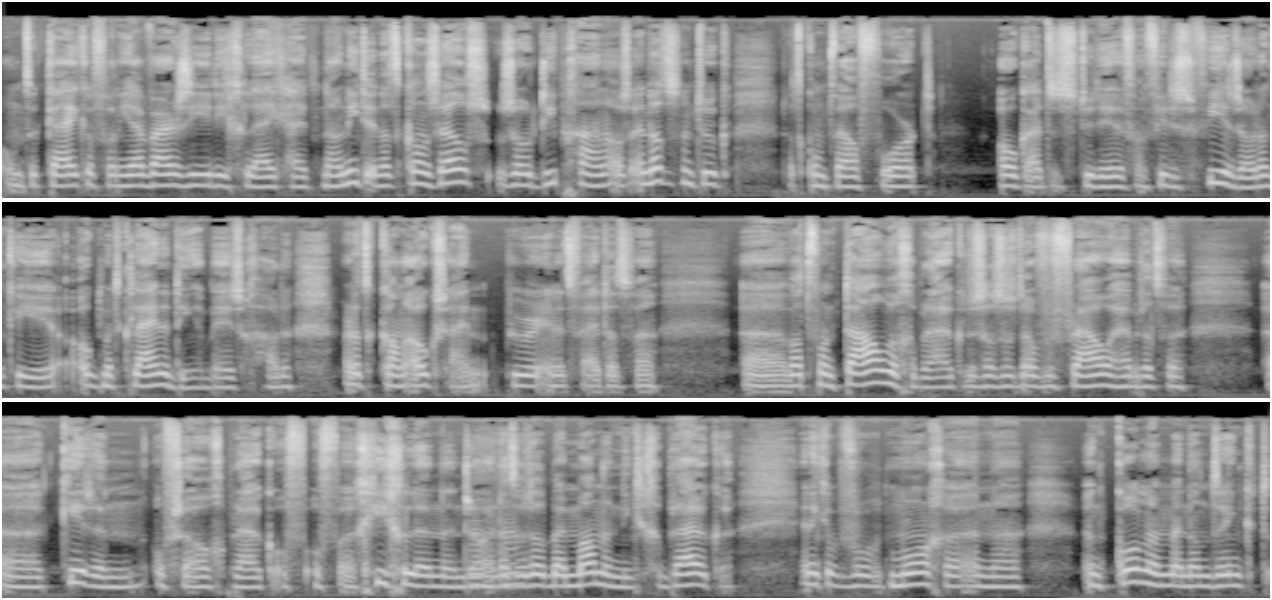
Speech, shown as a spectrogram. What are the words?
Om te kijken van ja, waar zie je die gelijkheid nou niet? En dat kan zelfs zo diep gaan als... en dat is natuurlijk, dat komt wel voort ook uit het studeren van filosofie en zo... dan kun je je ook met kleine dingen bezighouden. Maar dat kan ook zijn puur in het feit dat we... Uh, wat voor een taal we gebruiken. Dus als we het over vrouwen hebben... dat we uh, kirren of zo gebruiken. Of, of uh, giechelen en zo. En dat we mhm. dat bij mannen niet gebruiken. En ik heb bijvoorbeeld morgen een, een column... en dan drinkt,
